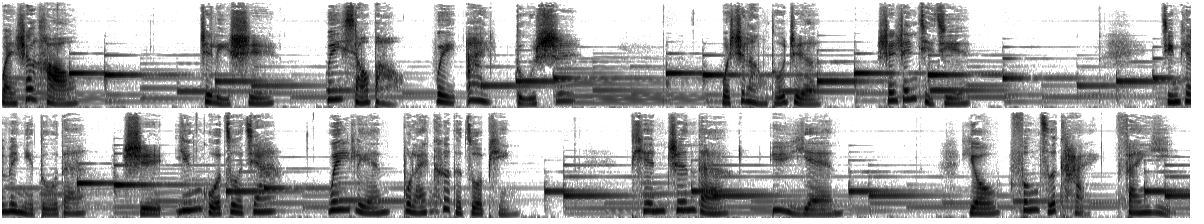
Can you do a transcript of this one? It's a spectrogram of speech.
晚上好，这里是微小宝为爱读诗，我是朗读者珊珊姐姐。今天为你读的是英国作家威廉布莱克的作品《天真的预言》，由丰子恺翻译。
